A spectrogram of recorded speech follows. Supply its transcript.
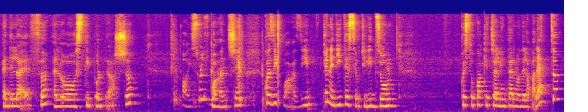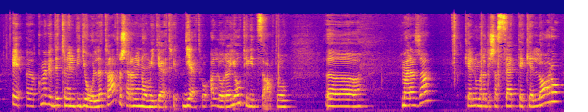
è della F è lo stipple brush. Poi sulle guance quasi quasi che ne dite se utilizzo questo qua che c'è all'interno della palette? E eh, come vi ho detto nel video haul tra l'altro c'erano i nomi dietro, dietro allora io ho utilizzato uh, Maraja che è il numero 17 che è l'oro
